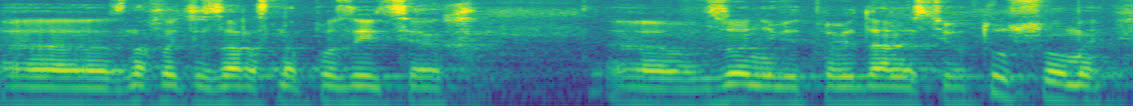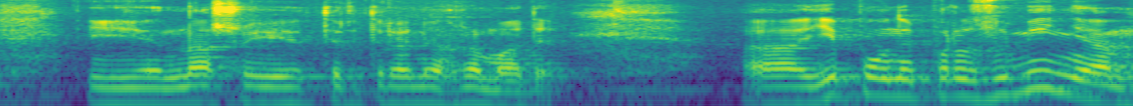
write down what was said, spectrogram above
е, знаходяться зараз на позиціях в зоні відповідальності ОТУ Суми і нашої територіальної громади. Е, Є повне порозуміння,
